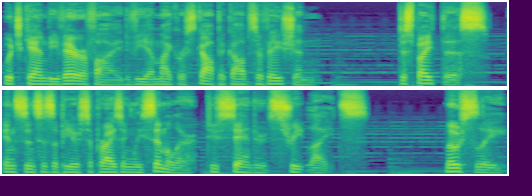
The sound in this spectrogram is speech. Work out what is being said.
which can be verified via microscopic observation. Despite this, instances appear surprisingly similar to standard streetlights. Mostly,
